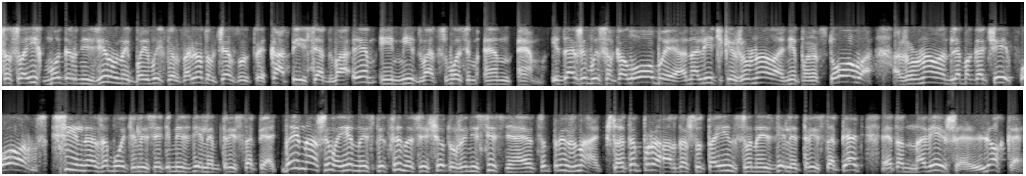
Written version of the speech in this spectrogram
со своих модернизированных боевых вертолетов, в частности К-52М и Ми-28НМ. И даже высоколобые аналитики журнала не простого, а журнала для богачей Forbes сильно озаботились этим изделием 305. Да и наши военные спецы на сей счет уже не стесняются признать, что это правда, что таинственное изделие 305 – это новейшая, легкая,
